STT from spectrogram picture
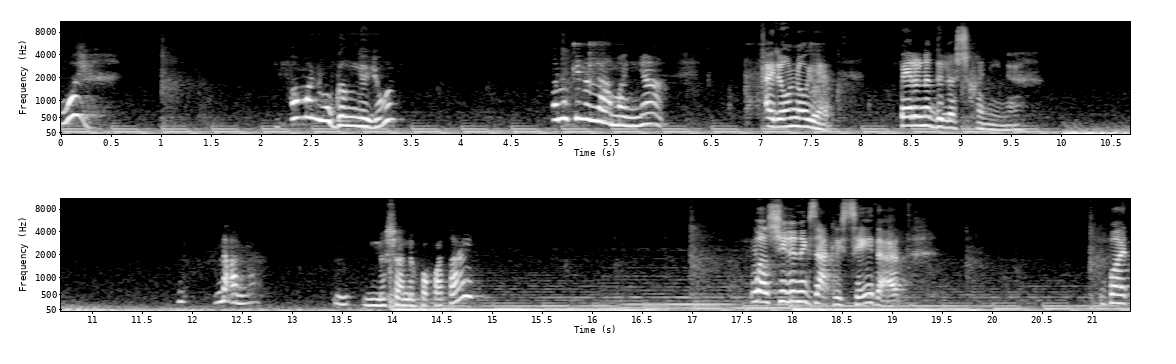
Uy! Pamanugang niya yun? Anong kinalaman niya? I don't know yet. Pero nadulas siya kanina. Na ano? Na siya nagpapatay? Well, she didn't exactly say that. But,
